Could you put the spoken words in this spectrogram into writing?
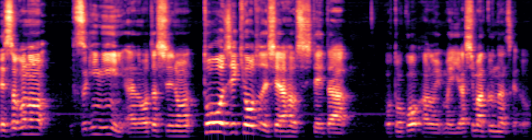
でそこの次にあの私の当時京都でシェアハウスしていた男あの、まあ、八島君なんですけど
